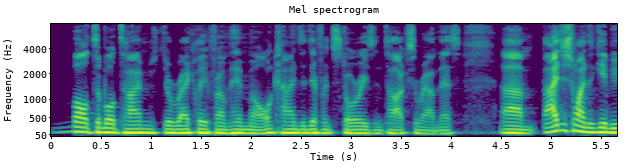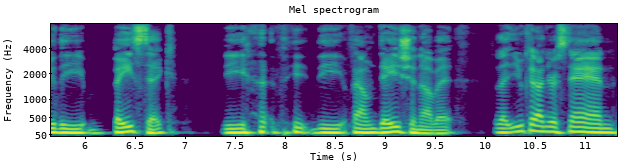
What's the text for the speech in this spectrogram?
multiple times directly from him, all kinds of different stories and talks around this. Um, I just wanted to give you the basic, the, the, the foundation of it so that you can understand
